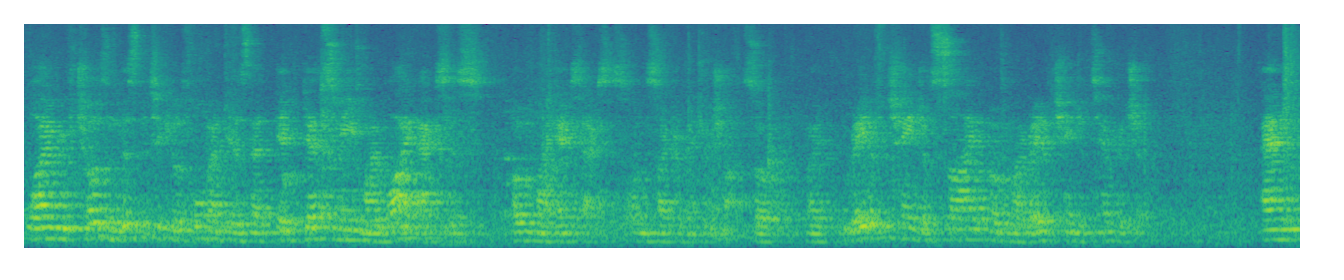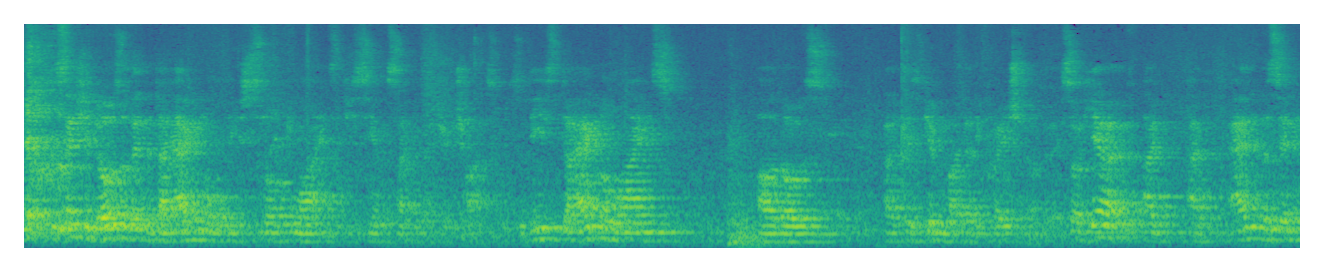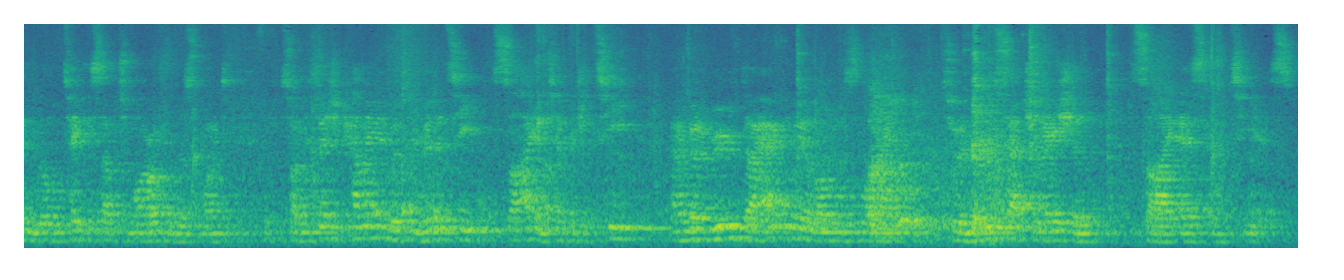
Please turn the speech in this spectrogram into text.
why we've chosen this particular format is that it gets me my y-axis over my x-axis on the psychrometric chart. So my rate of change of psi over my rate of change of temperature. And essentially those are then the diagonal, of these sloped lines that you see on the psychrometric chart. So these diagonal lines are those uh, is given by that equation over there. So here I've, I've added this in and we'll take this up tomorrow from this point. So I'm essentially coming in with humidity psi and temperature T, and I'm going to move diagonally along this line to a new saturation psi S and Ts.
